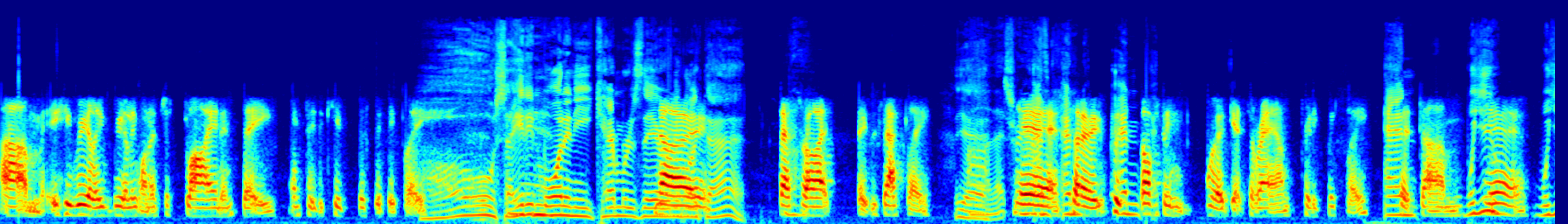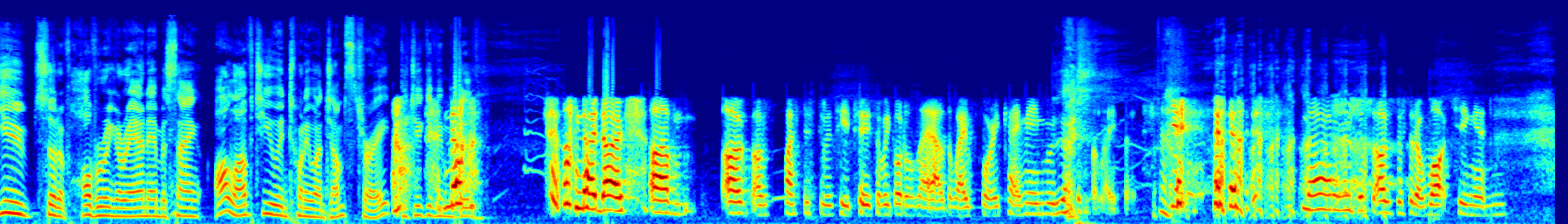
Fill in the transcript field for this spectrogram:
Um, he really, really wanted to fly in and see and see the kids specifically. Oh, so he didn't want any cameras there No. or anything like that. That's right, exactly. Yeah. Oh, that's right. Yeah. nice. And- so 'cause and- obviously word gets around pretty quickly. And but um, were you yeah. were you sort of hovering around Emma saying, I loved you in 21 Jump Street? Did you give him No. a no, no. Um, I, I was, my sister was here too, so we got all that out of the way before he came in. We couldn't believe it. Yeah. no, we just I was just sort of watching, and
